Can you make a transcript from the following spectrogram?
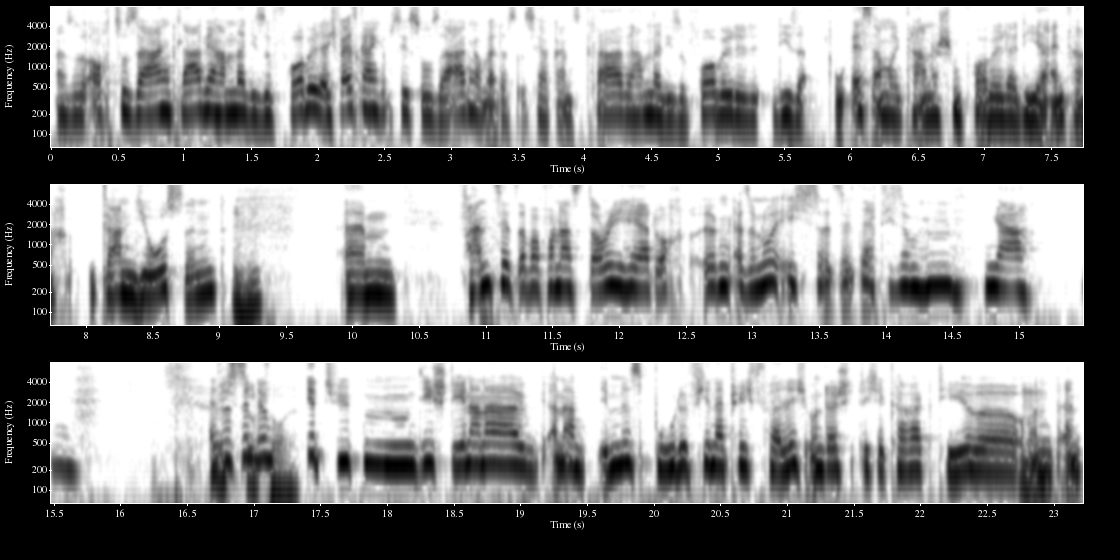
Also auch zu sagen, klar, wir haben da diese Vorbilder. Ich weiß gar nicht, ob sie es so sagen, aber das ist ja ganz klar. Wir haben da diese Vorbilder, diese US-amerikanischen Vorbilder, die ja einfach grandios sind. Mhm. Ähm, Fand es jetzt aber von der Story her doch irgendwie, also nur ich dachte ich so, hm, ja. Hm also es sind so vier Typen, die stehen an einer, an einer Imbissbude, vier natürlich völlig unterschiedliche Charaktere mhm. und dann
